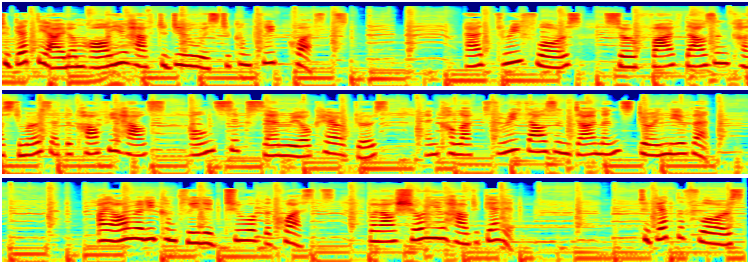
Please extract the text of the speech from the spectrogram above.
To get the item all you have to do is to complete quests. Add 3 floors, serve 5,000 customers at the coffee house, own 6 Sanrio characters, and collect 3,000 diamonds during the event. I already completed two of the quests, but I'll show you how to get it. To get the floors,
